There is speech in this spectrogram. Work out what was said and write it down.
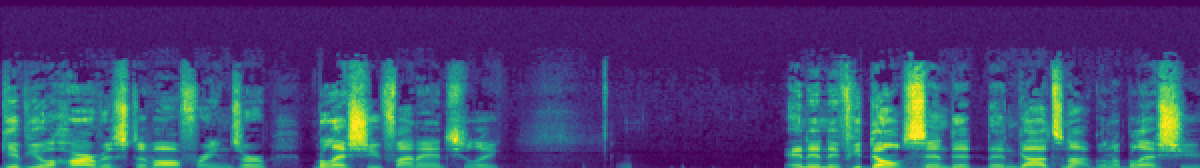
Give you a harvest of offerings or bless you financially. And then if you don't send it, then God's not going to bless you.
